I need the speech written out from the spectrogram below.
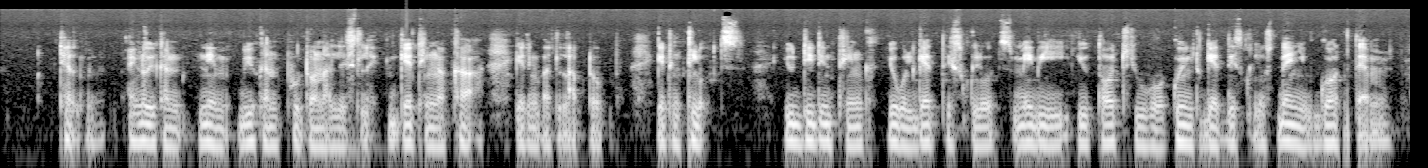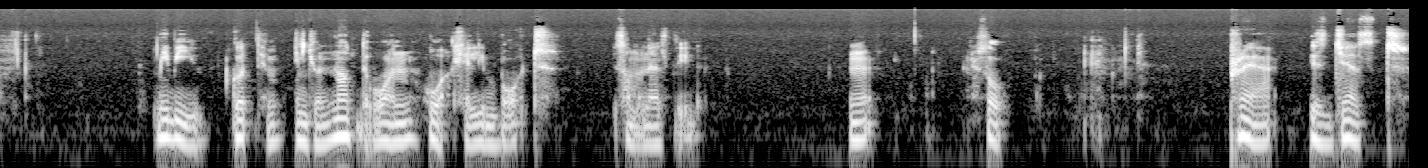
Tell me. I know you can name, you can put on a list like getting a car, getting that laptop, getting clothes. You didn't think you will get these clothes. Maybe you thought you were going to get these clothes, then you got them. Maybe you got them and you're not the one who actually bought someone else did Mm. so prayer is just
